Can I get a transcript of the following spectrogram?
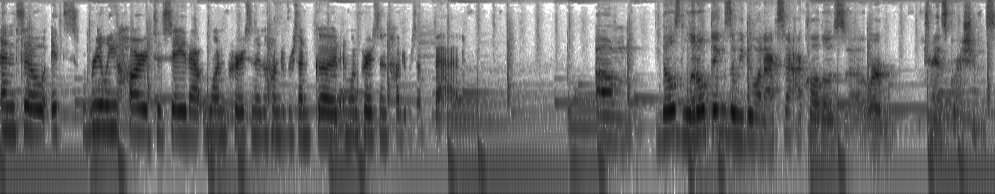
And so it's really hard to say that one person is 100% good and one person is 100% bad. Um those little things that we do on accident i call those uh, or transgressions.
